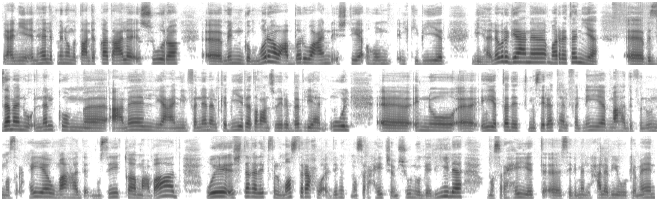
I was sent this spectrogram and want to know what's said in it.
يعني انهالت منهم التعليقات على الصورة من جمهورها وعبروا عن اشتياقهم الكبير ليها. لو رجعنا مرة تانية بالزمن وقلنا لكم أعمال يعني الفنانة الكبيرة طبعا سهير البابلي هنقول إنه هي ابتدت مسيرتها الفنية بمعهد الفنون المسرحية ومعهد الموسيقى مع بعض واشتغلت في المسرح وقدمت مسرحية شمشون وجليلة ومسرحية سليمان الحلبي وكمان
